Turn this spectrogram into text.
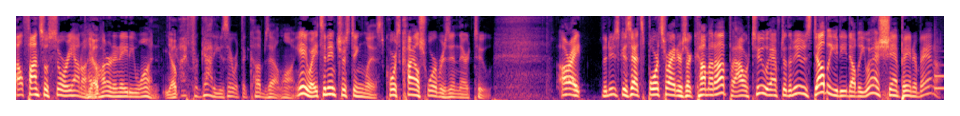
Alfonso Soriano had Yep. 181. Yep. I forgot he was there with the Cubs out long. Anyway, it's an interesting list. Of course, Kyle Schwarber's in there too. All right. The News Gazette sports writers are coming up. Hour two after the news. WDWS Champaign Urbana.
